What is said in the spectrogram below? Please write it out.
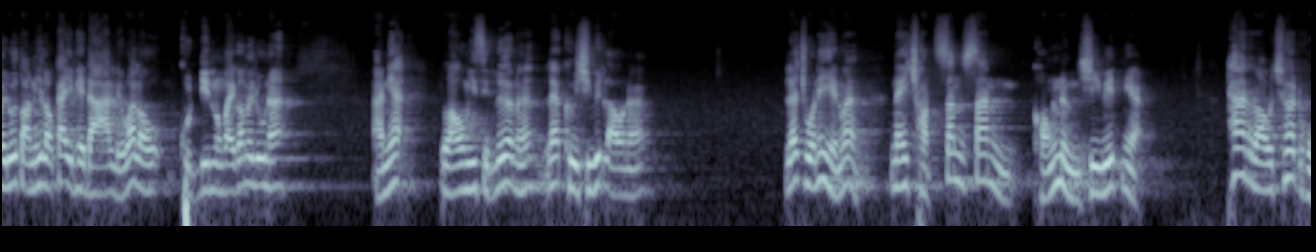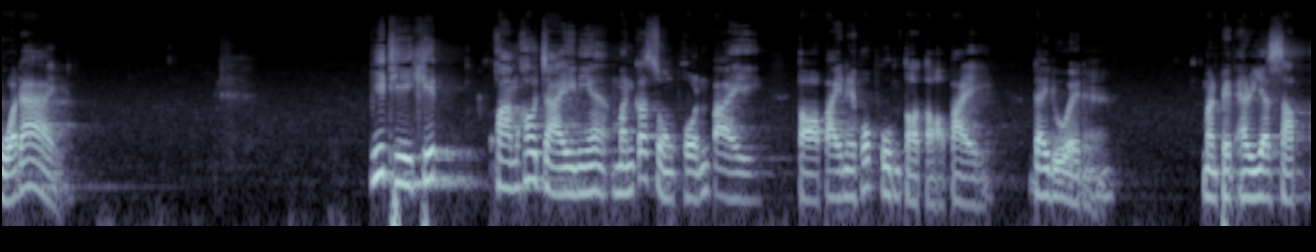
ไม่รู้ตอนนี้เราใกล้เพดาน หรือว่าเราขุดดินลงไปก็ไม่รู้นะ อันเนี้ยเรามีสิทธิ์เลือกนะ และคือชีวิตเรานะ และชวนให้เห็นว่าในช็อตสั้นๆของหนึ่งชีวิตเนี่ย ถ้าเราเชิดหัวได้ วิธีคิดความเข้าใจเนี่ยมันก็ส่งผลไปต่อไปในภพภูมิต่อๆไปได้ด้วยนะ มันเป็นอริยทรัพย์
